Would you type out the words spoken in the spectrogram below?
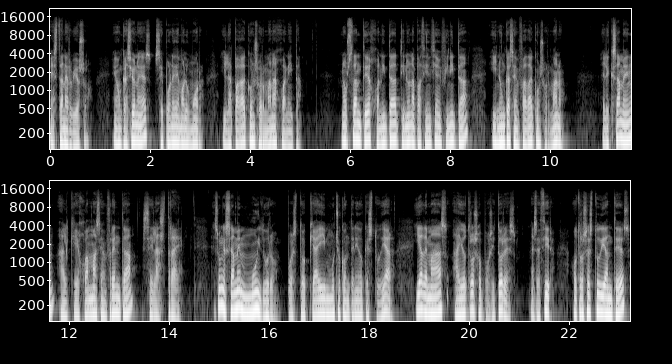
está nervioso. En ocasiones se pone de mal humor y la paga con su hermana Juanita. No obstante, Juanita tiene una paciencia infinita y nunca se enfada con su hermano. El examen al que Juanma se enfrenta se las trae. Es un examen muy duro, puesto que hay mucho contenido que estudiar y además hay otros opositores, es decir, otros estudiantes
